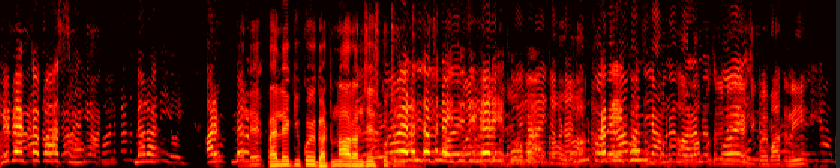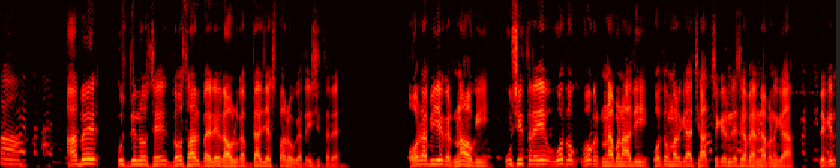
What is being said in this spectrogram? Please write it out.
विवेक के पास हूँ मेरा और मेरा पहले पहले की कोई घटना रंजिश कुछ कोई रंजस नहीं थी जी मेरी खूब ऐसी कोई बात नहीं अब कुछ दिनों से दो साल पहले राहुल का पिताजी एक्सपायर हो गया था इसी तरह और अभी ये घटना होगी उसी तरह वो तो वो घटना बना दी वो तो मर गया छात से गिरने से बहना बन गया। लेकिन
